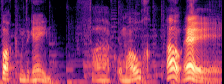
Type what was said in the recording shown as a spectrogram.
fuck moet ik heen? Fuck, omhoog? Oh, hey.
